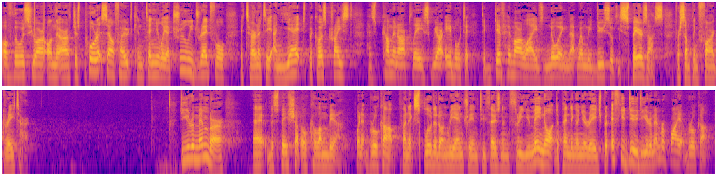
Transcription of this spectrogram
of those who are on the earth just pour itself out continually, a truly dreadful eternity. And yet, because Christ has come in our place, we are able to, to give him our lives, knowing that when we do so, he spares us for something far greater. Do you remember uh, the space shuttle Columbia? When it broke up and exploded on re entry in 2003. You may not, depending on your age, but if you do, do you remember why it broke up?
